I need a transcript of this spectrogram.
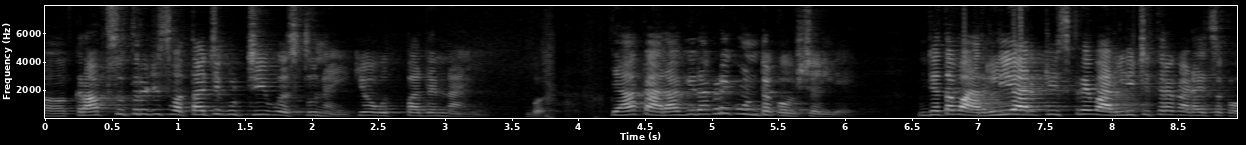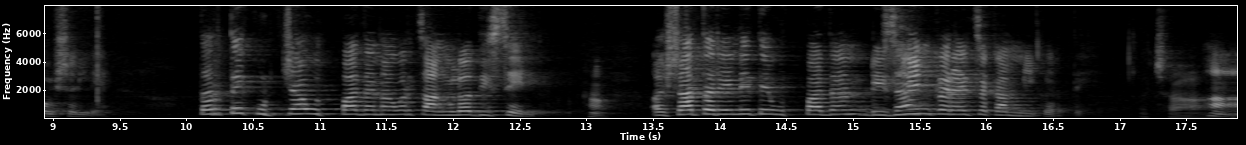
क्राफ्ट सूत्राची स्वतःची कुठची वस्तू नाही किंवा उत्पादन नाही. बरं. त्या कारागिराकडे कोणतं कौशल्य आहे? म्हणजे आता वारली आर्टिस्टकडे वारली चित्र काढायचं कौशल्य आहे. तर ते कुठच्या उत्पादनावर चांगलं दिसेल? अशा तऱ्हेने ते उत्पादन डिझाईन करायचं काम मी करते. अच्छा. हां.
